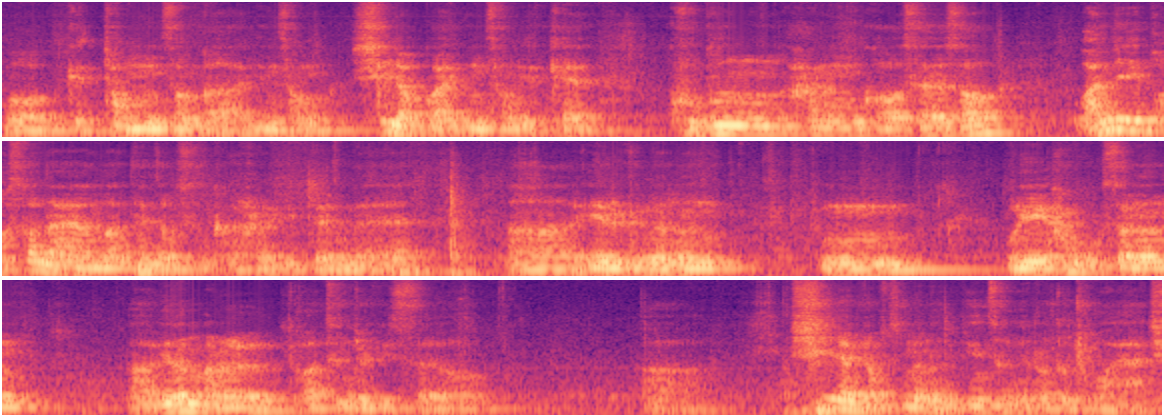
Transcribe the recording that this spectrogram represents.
뭐 이렇게 전문성과 인성, 실력과 인성 이렇게 구분하는 것에서 완전히 벗어나야만 된다고 생각을 하기 때문에 아, 예를 들면은 음, 우리 한국서는 아, 이런 말을 제가 든 적이 있어요. 아, 실력이 없으면 인성이라도 좋아야지.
